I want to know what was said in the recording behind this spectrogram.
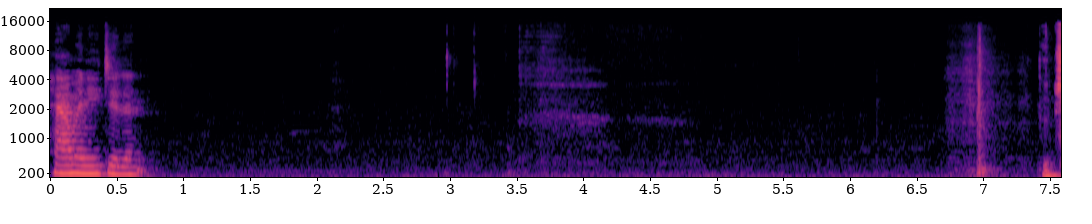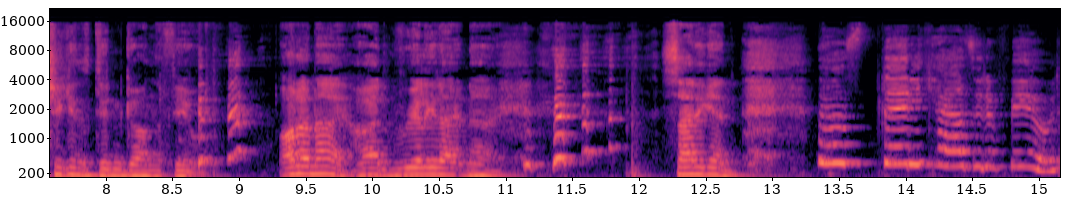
How many didn't? The chickens didn't go in the field. I don't know. I really don't know. Say it again. There was 30 cows in a field,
